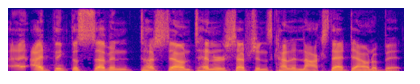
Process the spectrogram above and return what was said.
I, I think the 7 touchdown 10 interceptions kind of knocks that down a bit.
